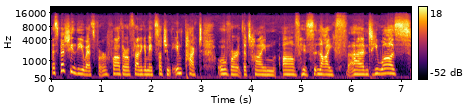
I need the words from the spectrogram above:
especially in the US, for Father O'Flanagan made such an impact over the time of his life. And he was,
